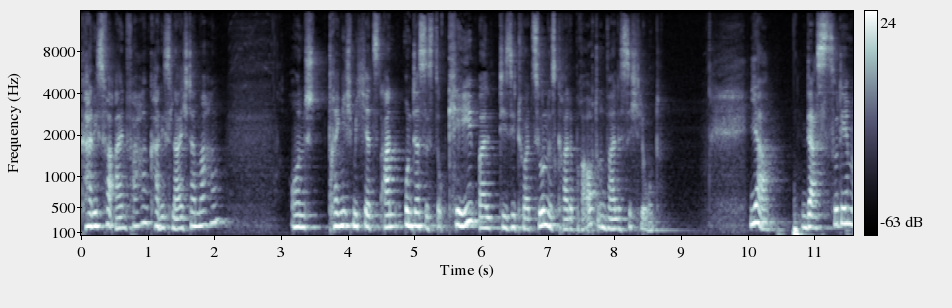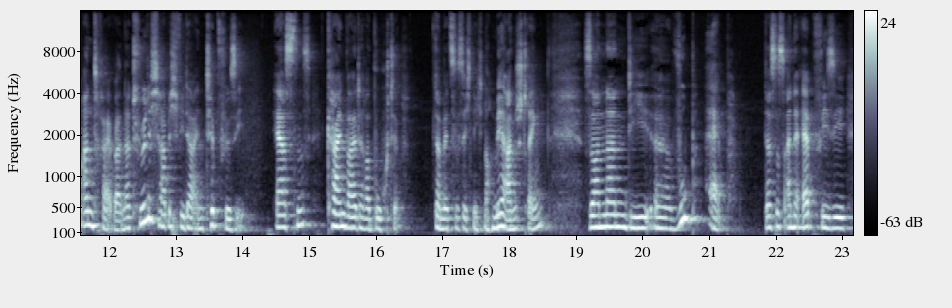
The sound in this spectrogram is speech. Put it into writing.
Kann ich es vereinfachen? Kann ich es leichter machen? Und strenge ich mich jetzt an und das ist okay, weil die Situation es gerade braucht und weil es sich lohnt. Ja, das zu dem Antreiber. Natürlich habe ich wieder einen Tipp für Sie. Erstens, kein weiterer Buchtipp, damit Sie sich nicht noch mehr anstrengen, sondern die äh, Whoop-App. Das ist eine App, wie Sie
